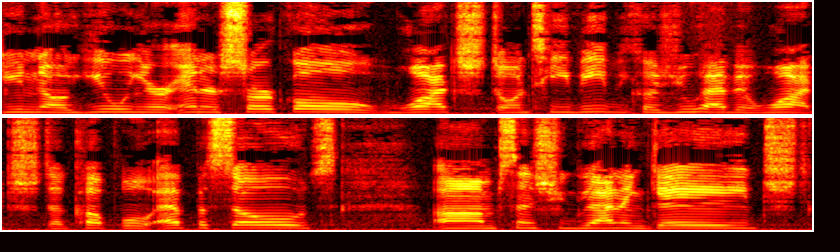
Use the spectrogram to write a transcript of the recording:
you know you and your inner circle watched on TV because you haven't watched a couple episodes um, since you got engaged.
